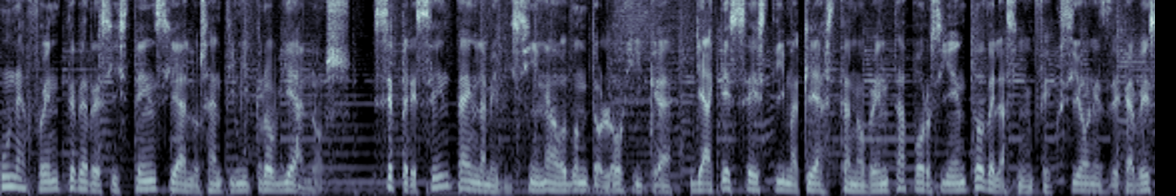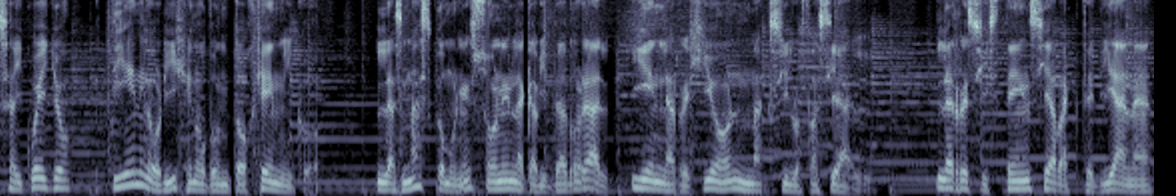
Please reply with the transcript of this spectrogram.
una fuente de resistencia a los antimicrobianos se presenta en la medicina odontológica, ya que se estima que hasta 90% de las infecciones de cabeza y cuello tienen origen odontogénico. Las más comunes son en la cavidad oral y en la región maxilofacial. La resistencia bacteriana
